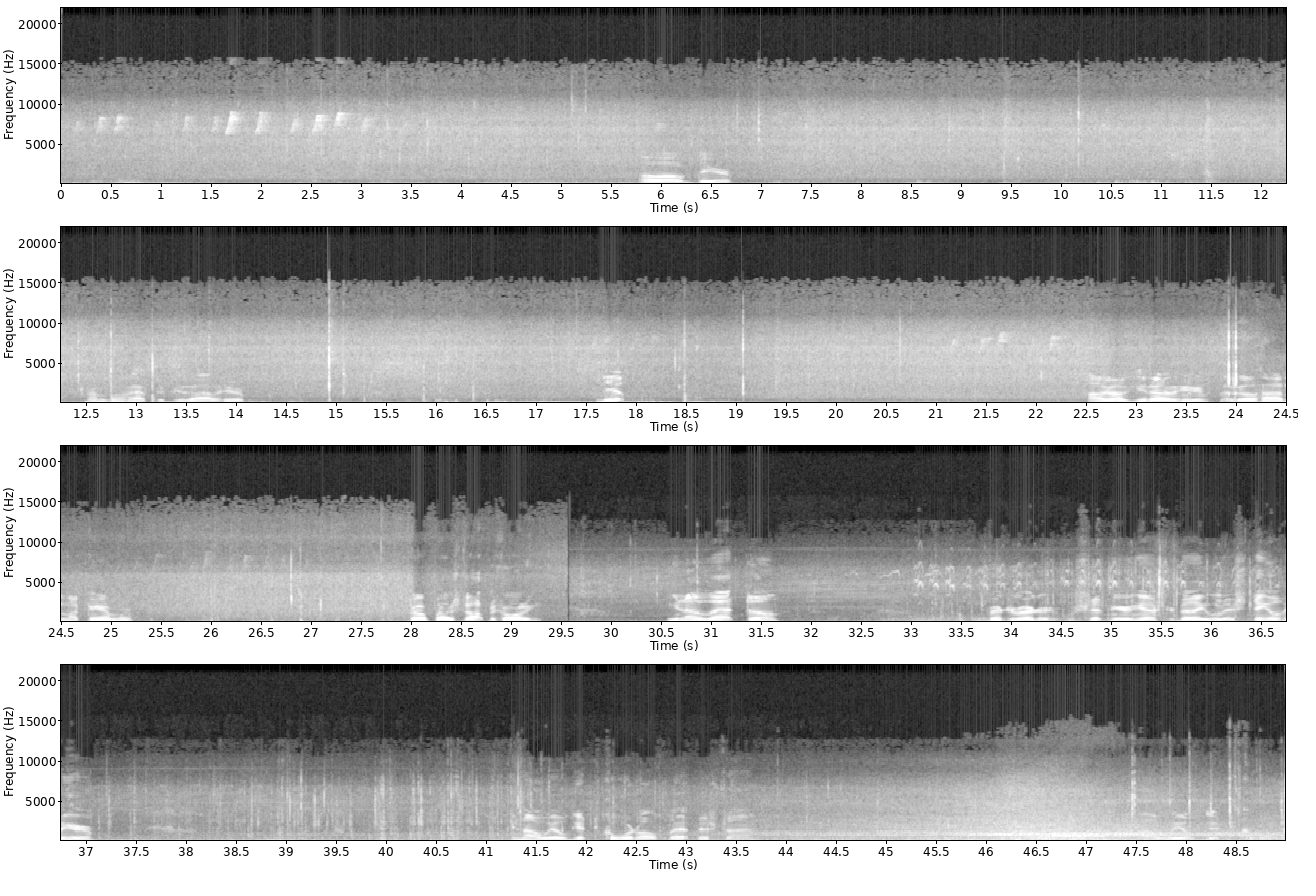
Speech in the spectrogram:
Oh dear. I'm gonna have to get out of here. Yep. I gotta get out of here. I gotta hide my camera. GoPro stop recording. You know that uh, refrigerator was sitting here yesterday. Well, it's still here. And I will get the cord off that this time. I will get the cord.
